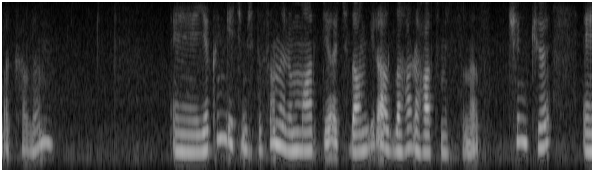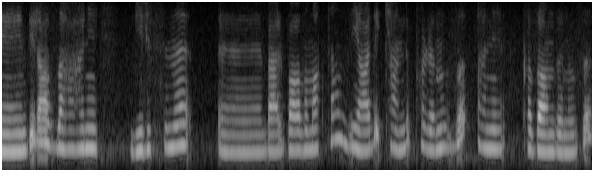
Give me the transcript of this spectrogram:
Bakalım. Ee, yakın geçmişte sanırım maddi açıdan biraz daha rahatmışsınız. Çünkü e, biraz daha hani birisine e, bel bağlamaktan ziyade kendi paranızı hani kazandığınızı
